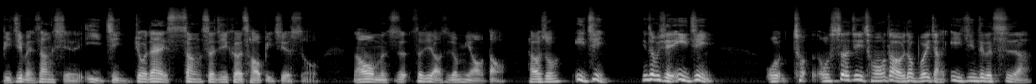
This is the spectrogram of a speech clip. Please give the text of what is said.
笔记本上写的意境，就我在上设计课抄笔记的时候。然后我们设设计老师就瞄到，他就说：“意境，你怎么写意境？我从我设计从头到尾都不会讲意境这个词啊，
